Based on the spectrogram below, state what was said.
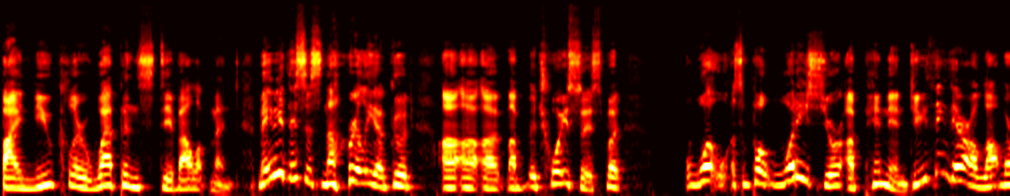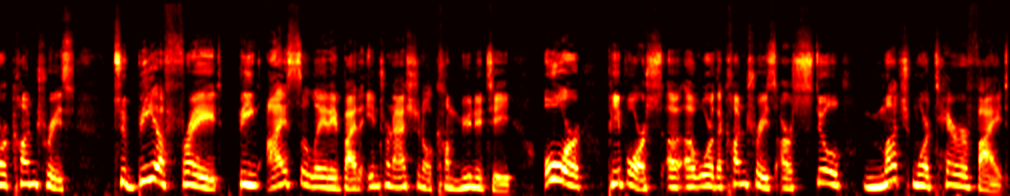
by nuclear weapons development. Maybe this is not really a good uh, uh, uh, uh choices, but what but what is your opinion? Do you think there are a lot more countries to be afraid being isolated by the international community or people are uh, uh, or the countries are still much more terrified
